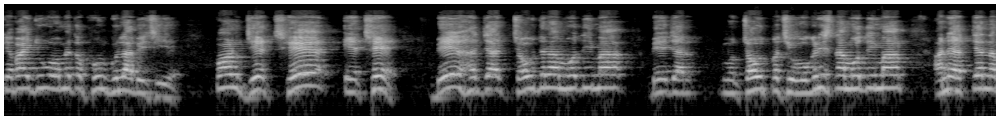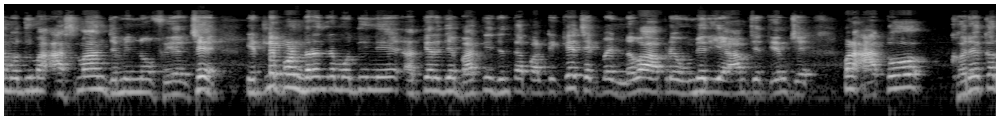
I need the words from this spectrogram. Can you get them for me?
કે ભાઈ જુઓ, અમે તો ફૂલ ગુલાબી છીએ. પણ જે છે એ છે. બે હજાર ચૌદના મોદીમાં, બે હજાર ચૌદ પછી ઓગણીસના મોદીમાં અને અત્યારના મોદીમાં આસમાન જમીનનો ફેર છે. એટલે પણ નરેન્દ્ર મોદીને અત્યારે જે ભારતીય જનતા પાર્ટી કહે છે કે ભાઈ, નવા આપણે ઉમેરીએ, આમ છે તેમ છે, પણ આ તો ખરેખર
